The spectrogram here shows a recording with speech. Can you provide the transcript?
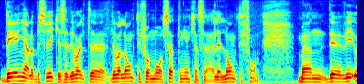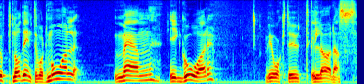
det är en jävla besvikelse. Det var, inte, det var långt ifrån målsättningen kan jag säga. Eller långt ifrån. Men det, vi uppnådde inte vårt mål. Men igår, vi åkte ut i lördags.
